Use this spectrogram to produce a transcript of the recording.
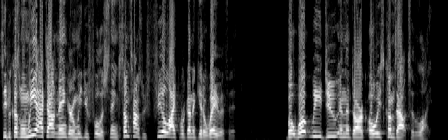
See, because when we act out in anger and we do foolish things, sometimes we feel like we're going to get away with it. But what we do in the dark always comes out to the light.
